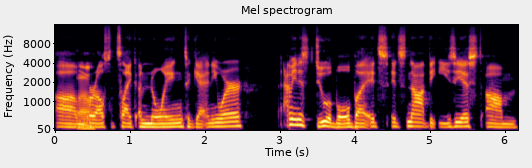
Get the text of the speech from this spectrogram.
Um, Wow. or else it's like annoying to get anywhere. I mean, it's doable, but it's it's not the easiest. Um,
